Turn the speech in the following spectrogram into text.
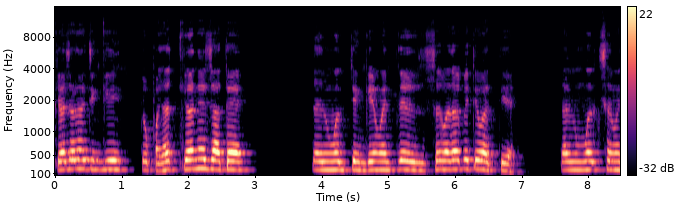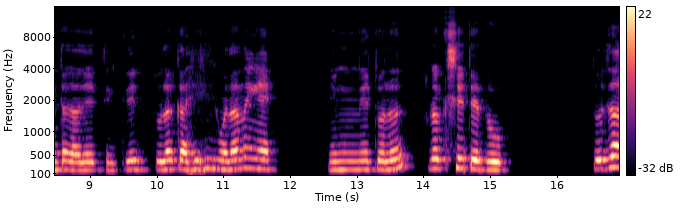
क्या झालं चिंकी तो परत का नाही जात? आहे तर मग चिंकी म्हणते सर मला भीती वाटते तर मग सर म्हणतात अरे चिंकी तुला काहीही होणार नाही आहे मी तुला सुरक्षित आहे तू. तुझा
